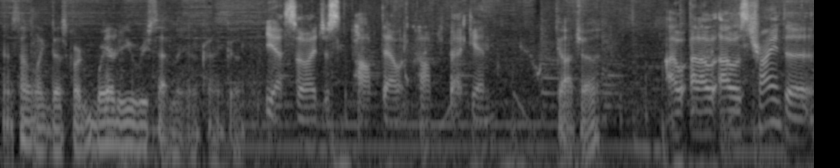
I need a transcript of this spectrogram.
That sounds like Discord. Where do you reset me? Okay, good. yeah, so I just popped out and popped back in. Gotcha. I, I, I was trying to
